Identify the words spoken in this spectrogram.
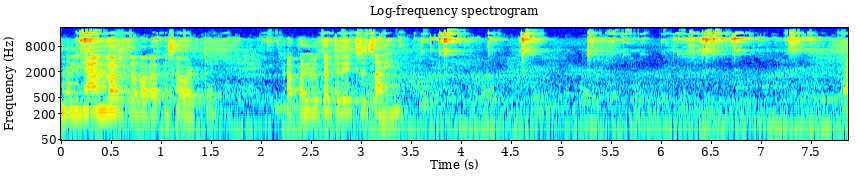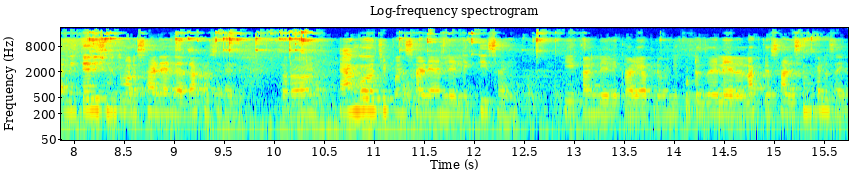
आणि ह्या अंगावरचं बघा कसं वाटतं आपण विकत्रीचंच आहे. आणि त्या दिवशी मी तुम्हाला साडी आणल्या दाखवायच्या राहिले तर ह्या अंगावरची पण साडी आणलेली तीच आहे. एक आणलेली काळी आपल्या म्हणजे कुठं जायला यायला लागते साडी सिंपलच आहे.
